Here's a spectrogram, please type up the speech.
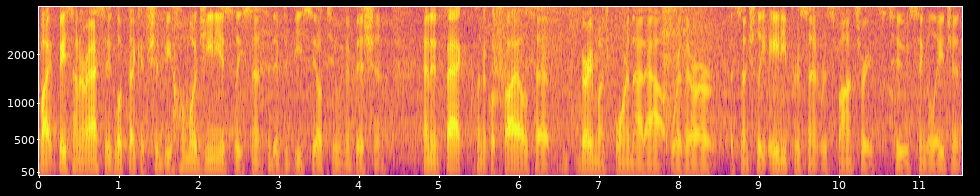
by, based on our assays, looked like it should be homogeneously sensitive to BCL2 inhibition. And in fact, clinical trials have very much borne that out, where there are essentially 80% response rates to single agent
